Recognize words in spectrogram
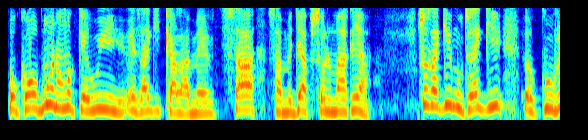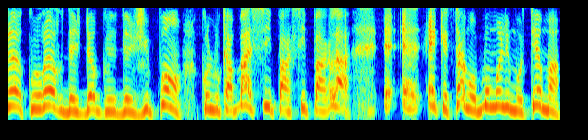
okomona yango ke oui ezalaki kala ça ça me dit absolument rien. So ozalaki moto azalaki coureur, coureur de, donc, de jupon koluka basi par-ci par-là. Eke ntango obongoli motema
